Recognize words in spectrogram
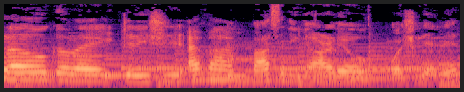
Hello，各位，这里是 FM 八四零零二六，我是脸脸。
